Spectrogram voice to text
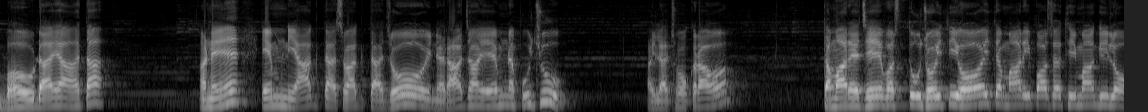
બહુ ડાયા હતા અને એમની આગતા સ્વાગતા જોઈને રાજાએ એમને પૂછ્યું અલા છોકરાઓ, તમારે જે વસ્તુ જોઈતી હોય તે મારી પાસેથી માગી લો.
